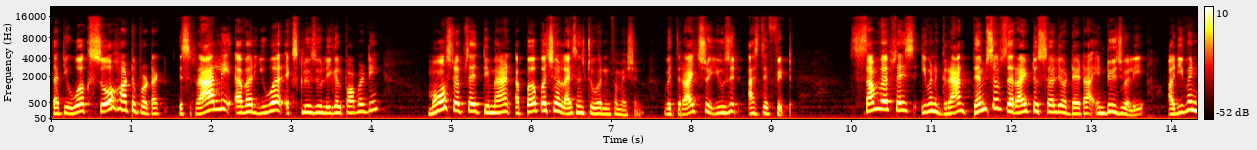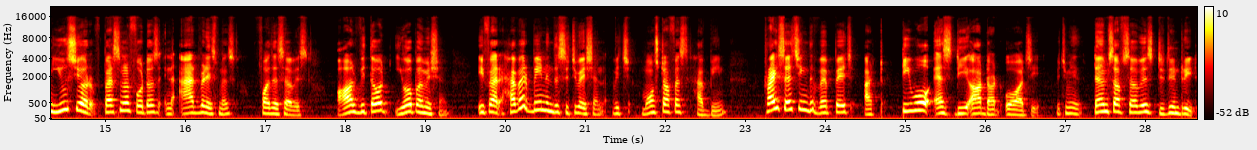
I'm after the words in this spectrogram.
that you work so hard to protect is rarely ever your exclusive legal property? Most websites demand a perpetual license to your information with rights to use it as they fit. Some websites even grant themselves the right to sell your data individually or even use your personal photos in advertisements for the service, all without your permission. If you have ever been in this situation, which most of us have been, try searching the web page at tosdr.org, which means Terms of Service Didn't Read,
